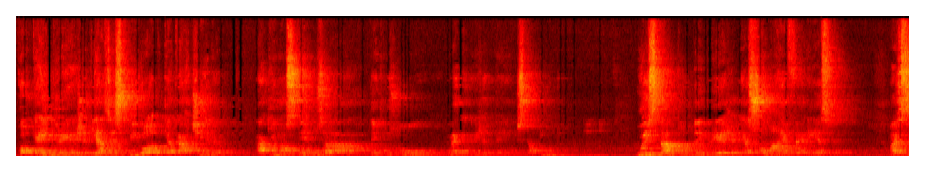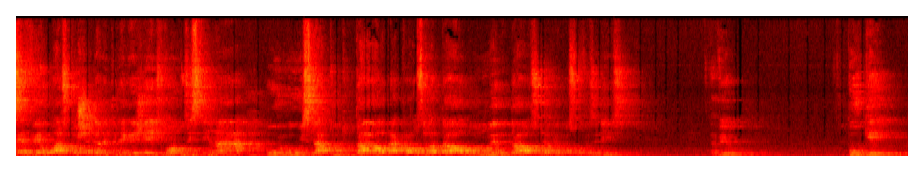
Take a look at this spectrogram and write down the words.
Qualquer igreja, e às vezes pior do que a cartilha. Aqui nós temos a. temos o. Como é que a igreja tem? O estatuto. O estatuto da igreja é só uma referência. Mas você vê o pastor chegando aqui na igreja, gente, vamos ensinar o, o estatuto tal, da cláusula tal, do número tal. Você já viu o pastor? Por quê?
